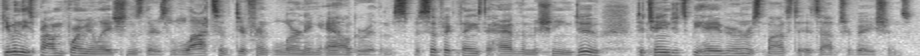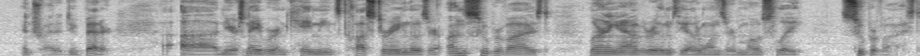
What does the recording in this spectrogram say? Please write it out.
Given these problem formulations, there's lots of different learning algorithms, specific things to have the machine do to change its behavior in response to its observations and try to do better. Uh, nearest neighbor and k-means clustering, those are unsupervised learning algorithms. The other ones are mostly supervised.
